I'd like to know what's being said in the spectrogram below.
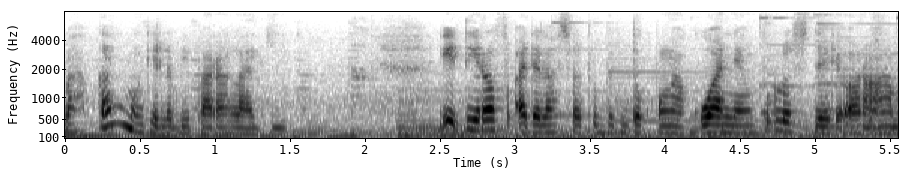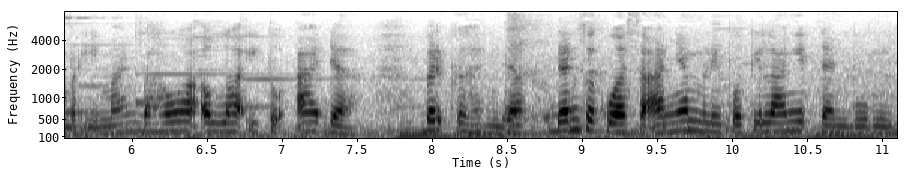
bahkan mungkin lebih parah lagi. Iktiraf adalah suatu bentuk pengakuan yang tulus dari orang-orang beriman bahwa Allah itu ada, berkehendak, dan kekuasaannya meliputi langit dan bumi.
